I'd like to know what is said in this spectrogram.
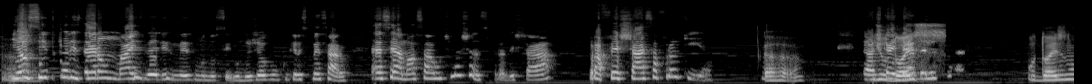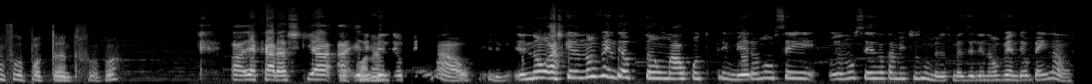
Uhum. E eu sinto que eles deram mais deles mesmo no segundo jogo, porque eles pensaram, essa é a nossa última chance para deixar. para fechar essa franquia. Uhum. Eu acho e que o 2. Deles... O 2 não flopou tanto, flopou? Olha, cara, acho que a, a, ele né? vendeu bem mal. Ele, ele, não, acho que ele não vendeu tão mal quanto o primeiro. Eu não sei, eu não sei exatamente os números, mas ele não vendeu bem não.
